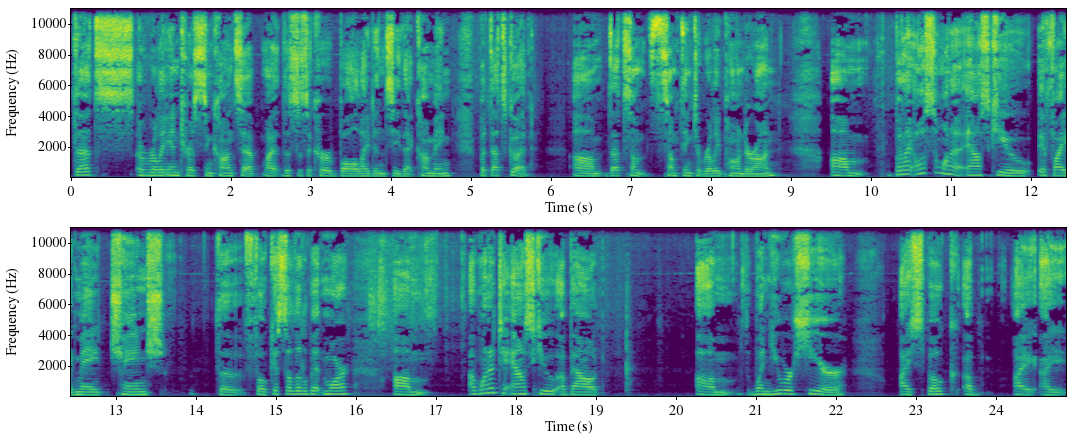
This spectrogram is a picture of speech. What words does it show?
That's a really interesting concept. I, this is a curveball. I didn't see that coming, but that's good. Um, that's some, something to really ponder on. Um, but I also want to ask you if I may change the focus a little bit more. Um, I wanted to ask you about um, when you were here. I spoke. Uh, I, I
